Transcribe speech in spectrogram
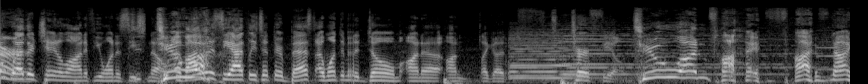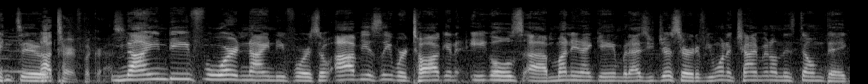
weather. weather channel on if you want to see snow. two if I want to see athletes at their best, I want them in a dome on a on like a turf field, Two one five five nine two. not turf, but grass. 94 94. So obviously, we're talking Eagles uh, Monday night game. But as you just heard, if you want to chime in on this dome take,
